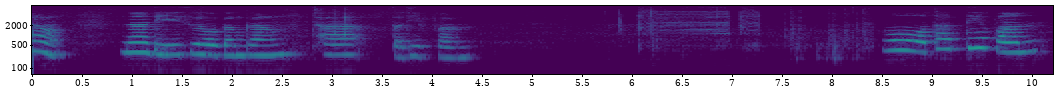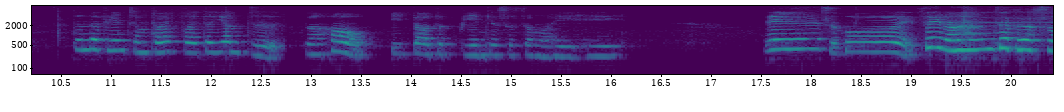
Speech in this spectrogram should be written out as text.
看，那里是我刚刚擦的地方。哦，它地板真的变成白白的样子，然后一到这边就是这么黑黑。 哎，すごい！虽然这个手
